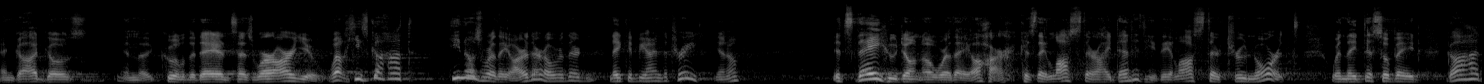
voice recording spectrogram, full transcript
And God goes in the cool of the day and says, Where are you? Well, He's God. He knows where they are. They're over there naked behind the tree, you know? It's they who don't know where they are because they lost their identity. They lost their true north when they disobeyed God.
